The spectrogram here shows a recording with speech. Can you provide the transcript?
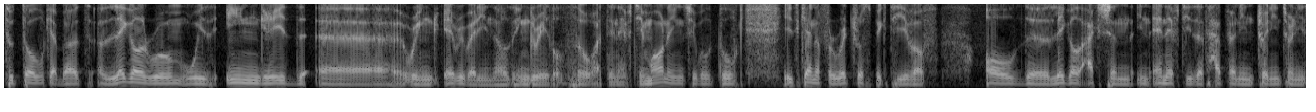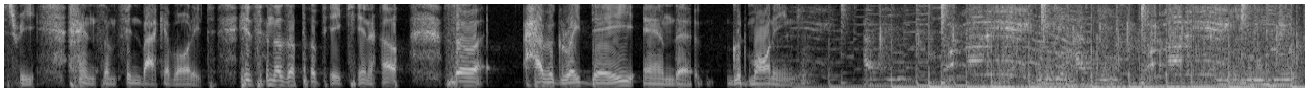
to talk about a legal room with ingrid uh, everybody knows ingrid also at nft morning she will talk it's kind of a retrospective of all the legal action in NFTs that happened in 2023 and some feedback about it. It's another topic, you know. So have a great day and uh, good morning. Happy. Good morning. Happy. Good morning.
